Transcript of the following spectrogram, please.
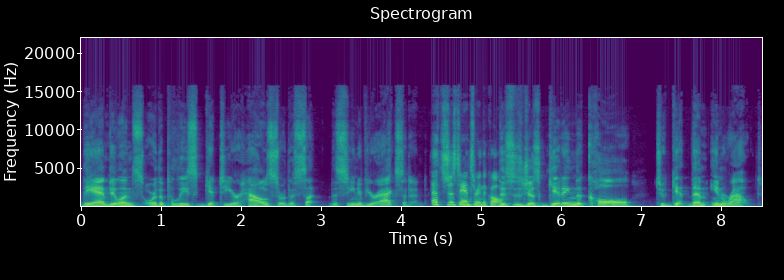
the ambulance or the police get to your house or the su- the scene of your accident. That's just answering the call. This is just getting the call to get them in route.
